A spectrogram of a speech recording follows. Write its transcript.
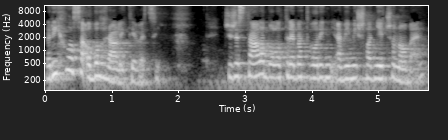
Rýchlo sa obohrali tie veci. Čiže stále bolo treba tvoriť a vymýšľať niečo nové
